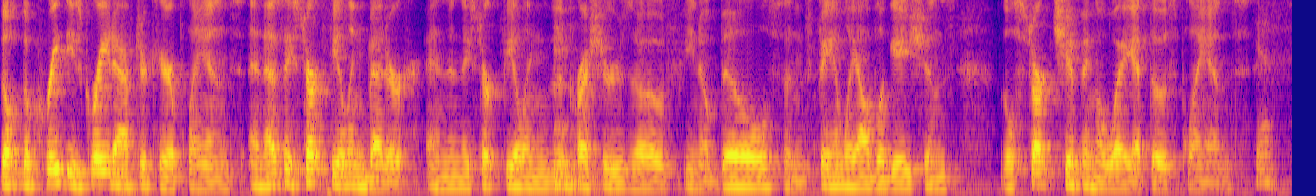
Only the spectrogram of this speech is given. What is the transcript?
they'll, they'll create these great aftercare plans and as they start feeling better and then they start feeling the pressures of you know bills and family obligations they'll start chipping away at those plans yes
